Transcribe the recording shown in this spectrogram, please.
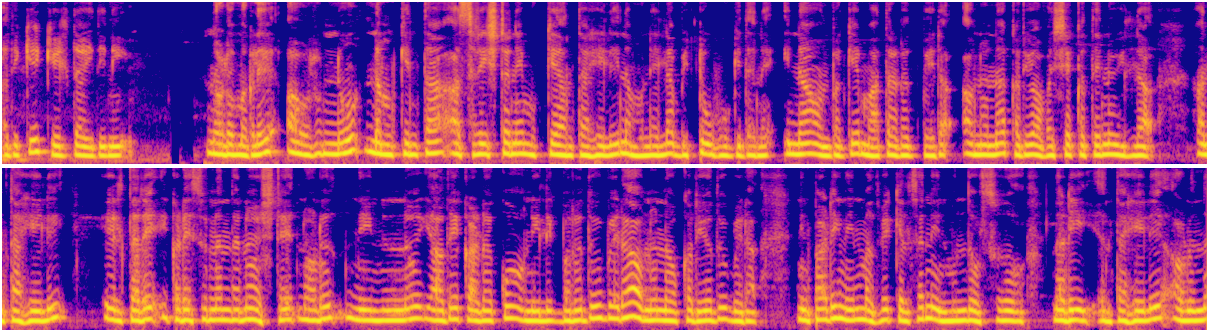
ಅದಕ್ಕೆ ಕೇಳ್ತಾ ಇದ್ದೀನಿ. ನೋಡು ಮಗಳೇ, ಅವನು ನಮಗಿಂತ ಆ ಶ್ರೇಷ್ಠನೇ ಮುಖ್ಯ ಅಂತ ಹೇಳಿ ನಮ್ಮನ್ನೆಲ್ಲ ಬಿಟ್ಟು ಹೋಗಿದ್ದಾನೆ. ಇನ್ನು ಅವನ ಬಗ್ಗೆ ಮಾತಾಡೋದು ಬೇಡ. ಅವನನ್ನು ಕರೆಯೋ ಅವಶ್ಯಕತೆಯೂ ಇಲ್ಲ ಅಂತ ಹೇಳಿ ಹೇಳ್ತಾರೆ. ಈ ಕಡೆ ಸುನಂದನೂ ಅಷ್ಟೇ. ನೋಡು, ನೀನು ಯಾವುದೇ ಕಾರಣಕ್ಕೂ ಅವನು ಇಲ್ಲಿಗೆ ಬರೋದು ಬೇಡ ಅವನು ನಾವು ಕರೆಯೋದು ಬೇಡ. ನಿನ್ನ ಪಾಡಿಗೆ ನಿನ್ನ ಮದುವೆ ಕೆಲಸ ನೀನು ಮುಂದುವರ್ಸು, ನಡಿ ಅಂತ ಹೇಳಿ ಅವಳನ್ನ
